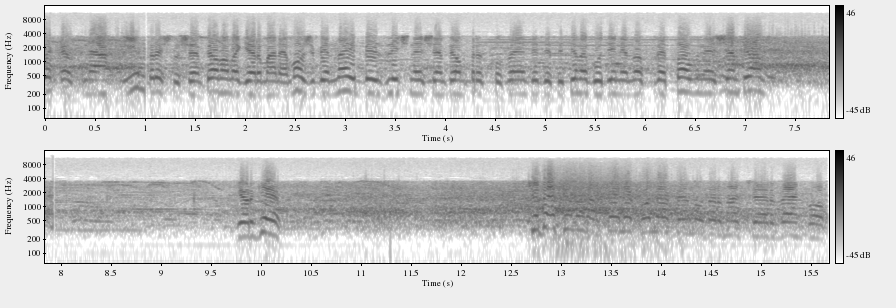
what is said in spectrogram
закъсня и срещу шампиона на Германия. Може би най-безличният шампион през последните десетина години на световния шампион. Георгиев. Чудесен удар, великолепен удар на Червенков.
